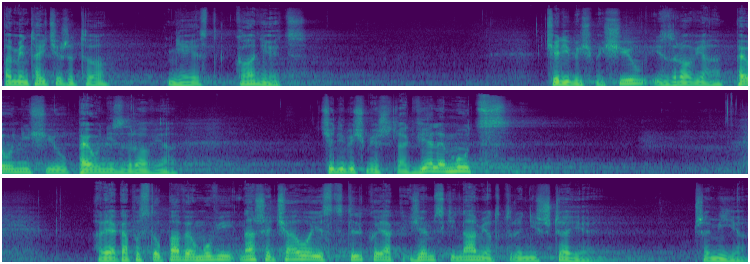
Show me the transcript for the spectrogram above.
pamiętajcie, że to nie jest koniec. Chcielibyśmy sił i zdrowia, pełni sił, pełni zdrowia. Chcielibyśmy jeszcze tak wiele móc, ale jak apostoł Paweł mówi, nasze ciało jest tylko jak ziemski namiot, który niszczeje, przemija.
